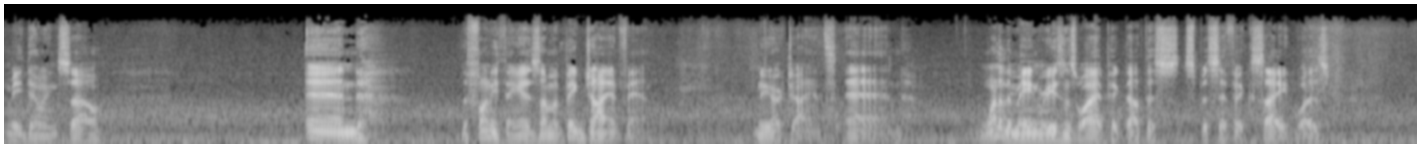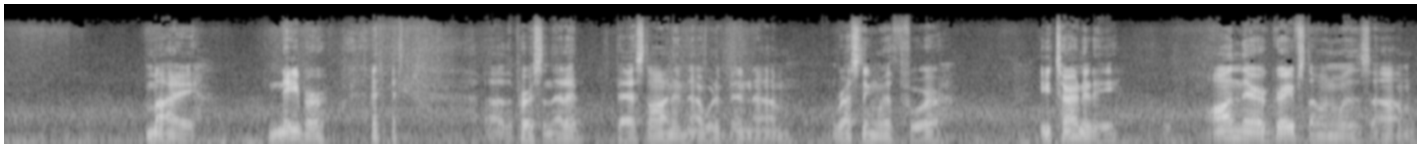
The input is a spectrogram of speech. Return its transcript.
me doing so. And the funny thing is, I'm a big Giant fan, New York Giants, and one of the main reasons why I picked out this specific site was my neighbor, uh, the person that had passed on and I would have been um, resting with for eternity, on their gravestone was um,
